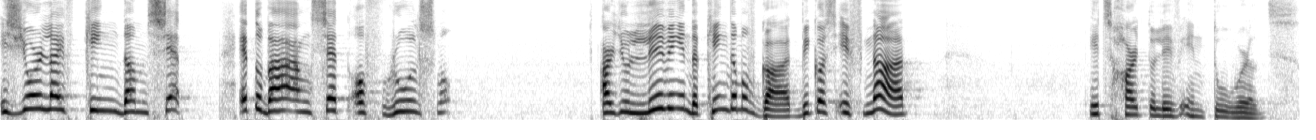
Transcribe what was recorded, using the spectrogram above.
Is your life kingdom set? Ito ba ang set of rules mo? Are you living in the kingdom of God? Because if not, it's hard to live in two worlds.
